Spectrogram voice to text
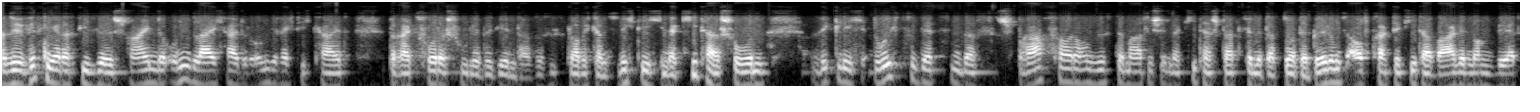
Also wir wissen ja, dass diese schreiende Ungleichheit oder Ungerechtigkeit bereits vor der Schule beginnt. Also es ist, glaube ich, ganz wichtig, in der Kita schon wirklich durchzusetzen, dass Sprachförderung systematisch in der Kita stattfindet, dass dort der Bildungsauftrag der Kita wahrgenommen wird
